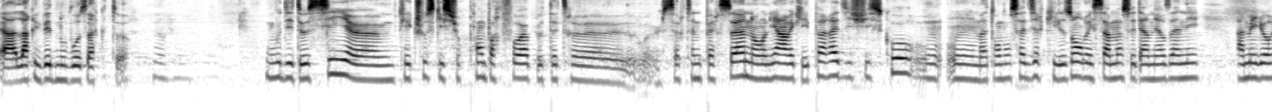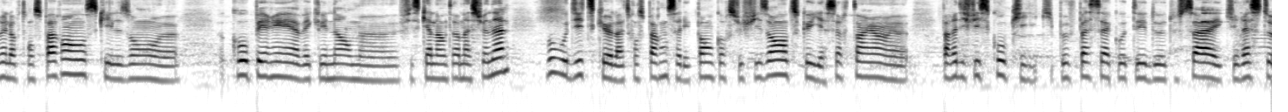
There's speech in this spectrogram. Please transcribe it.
et à l'arrivée de nouveaux acteurs. Mhm. Vous dites aussi euh, quelque chose qui surprend parfois peut-être euh, certaines personnes en lien avec les paradis fiscaux. On, a tendance à dire qu'ils ont récemment, ces dernières années, amélioré leur transparence, qu'ils ont euh, coopéré avec les normes fiscales internationales. Vous, vous dites que la transparence, n'est pas encore suffisante, qu'il y a certains paradis fiscaux qui, qui, peuvent passer à côté de tout ça et qui restent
